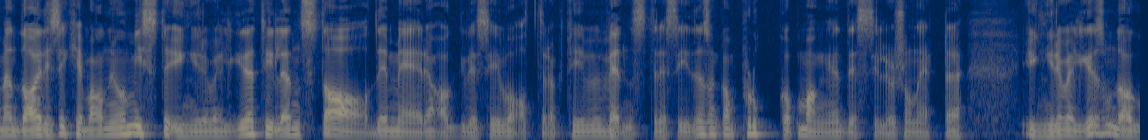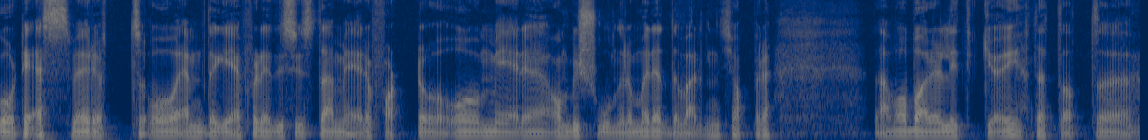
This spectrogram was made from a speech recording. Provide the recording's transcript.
Men da risikerer man jo å miste yngre velgere til en stadig mer aggressiv og attraktiv venstreside, som kan plukke opp mange desillusjonerte yngre velgere, som da går til SV, Rødt og MDG fordi de syns det er mer fart og, og mer ambisjoner om å redde verden kjappere det var bare litt gøy, dette at uh,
